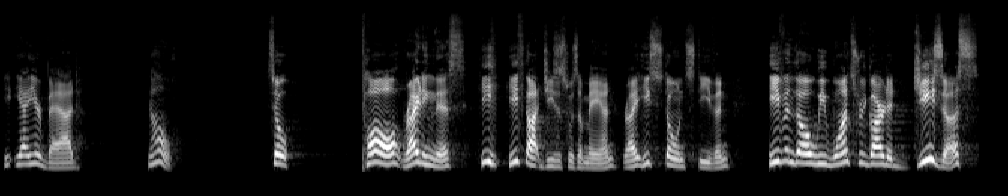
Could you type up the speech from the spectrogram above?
Y- yeah, you're bad. No. So Paul, writing this, he, he thought Jesus was a man, right? He stoned Stephen. Even though we once regarded Jesus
